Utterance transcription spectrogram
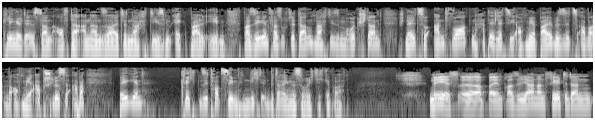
klingelte es dann auf der anderen Seite nach diesem Eckball eben. Brasilien versuchte dann nach diesem Rückstand schnell zu antworten, hatte letztlich auch mehr Ballbesitz, aber auch mehr Abschlüsse, aber Belgien kriegten sie trotzdem nicht in Bedrängnis so richtig gebracht. Nee, es, äh, bei den Brasilianern fehlte dann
